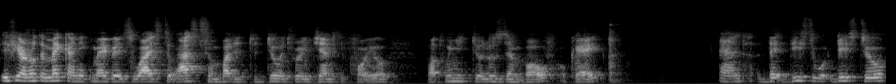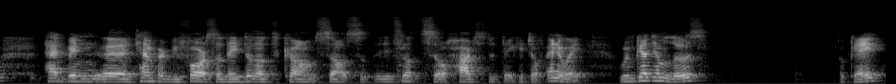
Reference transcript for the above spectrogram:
if you're not a mechanic, maybe it's wise to ask somebody to do it really gently for you. But we need to lose them both, okay? And th these, these two had been uh, tempered before, so they do not come, so, so it's not so hard to take it off. Anyway, we've got them loose, okay?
